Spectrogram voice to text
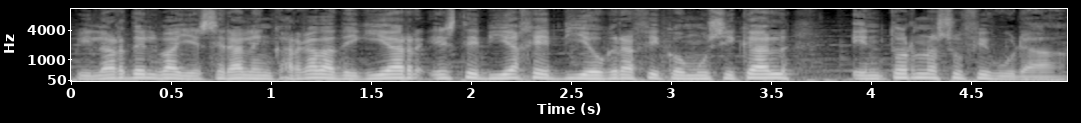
Pilar del Valle será la encargada de guiar este viaje biográfico musical en torno a su figura.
